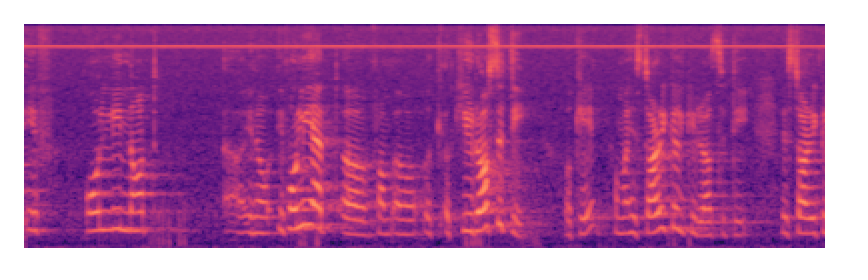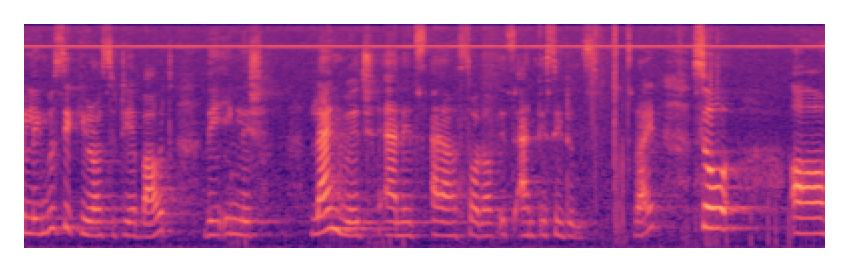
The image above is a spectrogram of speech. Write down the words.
if only not uh, you know if only at from a, a, curiosity okay, from a historical curiosity, historical linguistic curiosity about the English language and its uh, sort of its antecedents right. So, uh,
